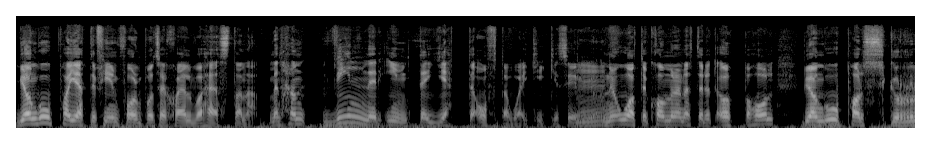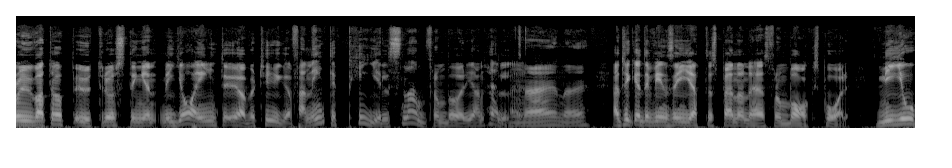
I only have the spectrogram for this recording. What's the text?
Björn Goop har jättefin form på sig själv och hästarna, men han vinner inte jätteofta Waikiki Silvio. Mm. Nu återkommer han efter ett uppehåll. Björn Goop har skruvat upp utrustningen, men jag är inte övertygad, för han är inte pilsnabb från början heller. Nej, nej. Jag tycker att det finns en jättespännande häst från bakspår. Nio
